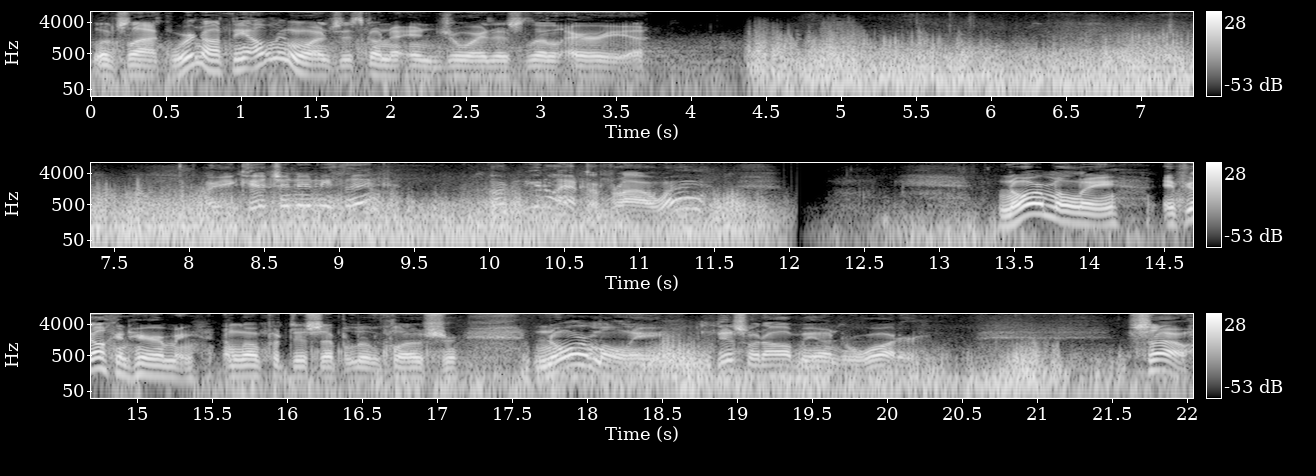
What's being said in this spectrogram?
Looks like we're not the only ones that's going to enjoy this little area. Are you catching anything? You don't have to fly away. Normally, if y'all can hear me, I'm going to put this up a little closer. Normally, this would all be underwater. So,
